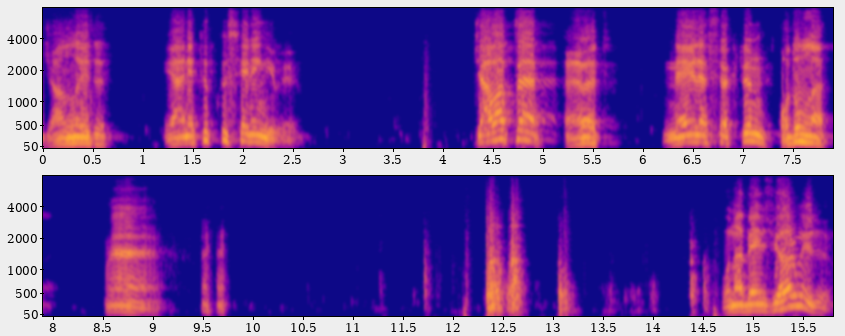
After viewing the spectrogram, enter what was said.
Canlıydı. Yani tıpkı senin gibi. Cevap ver! Evet, Neyle söktün? odunla. Ha. Buna benziyor muydu?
